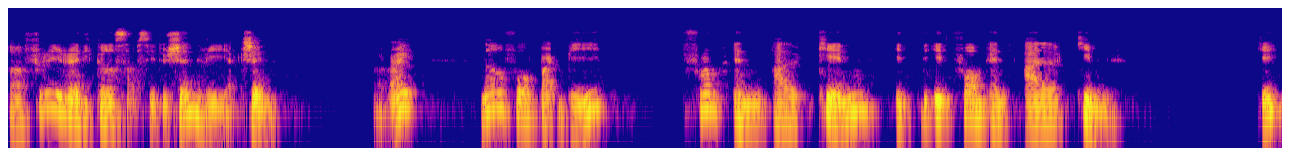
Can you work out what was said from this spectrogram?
a free radical substitution reaction. Alright, now for part B, from an alkene, it, it form an alkene. Okay,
